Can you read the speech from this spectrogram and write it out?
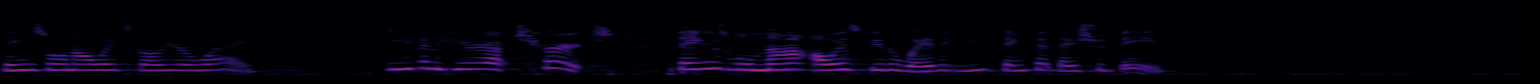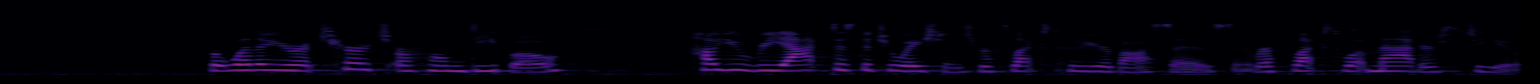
Things won't always go your way. Even here at church, things will not always be the way that you think that they should be. But whether you're at church or Home Depot, how you react to situations reflects who your boss is, and it reflects what matters to you.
